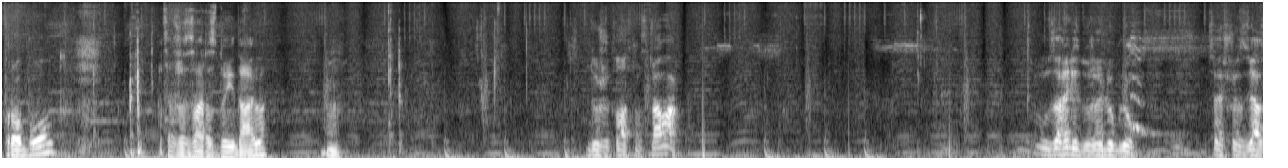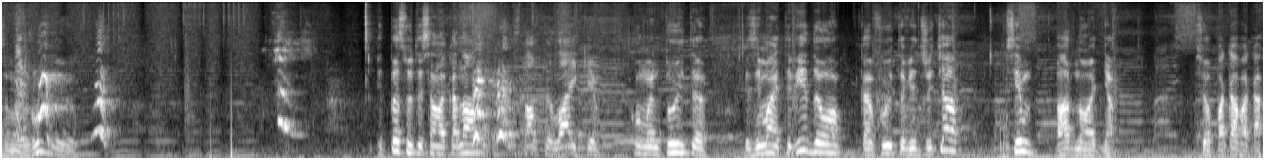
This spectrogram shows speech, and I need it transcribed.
пробував. Це вже зараз доїдаю. М. Дуже класна страва. Взагалі дуже люблю все, що зв'язано з Грузією. Підписуйтеся на канал, ставте лайки, коментуйте, знімайте відео, кайфуйте від життя. Всім гарного дня. Все, пока-пока.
